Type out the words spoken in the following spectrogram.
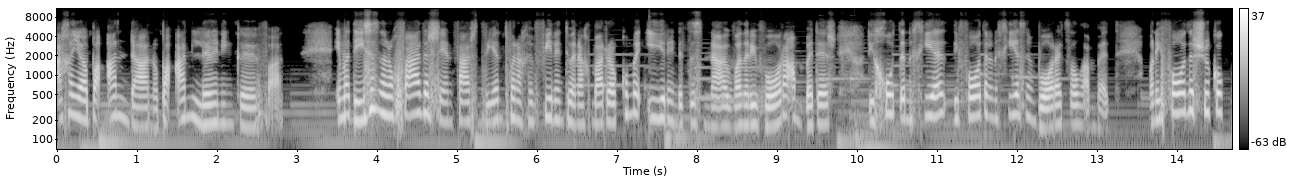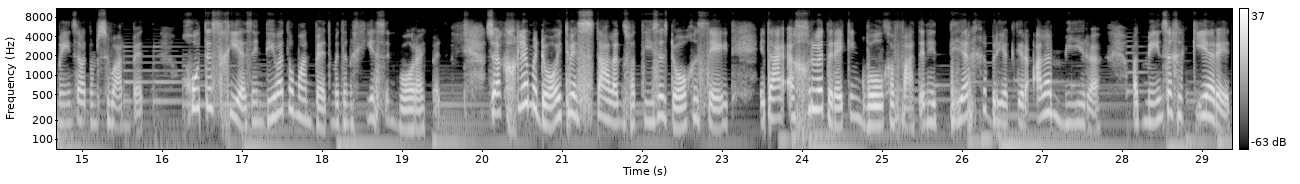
ek gaan jou op 'n undan op 'n unlearning curve vat. En wat Jesus nou nog verder sê in vers 23 en 24, maar daar kom 'n uur en dit is nou wanneer die ware aanbidders die God in gees, die Vader in gees en waarheid sal aanbid. Want die Vader soek ook mense wat hom so aanbid. God is gees en die wat hom aanbid moet in gees en waarheid bid. So ek glo met daai twee stellings wat Jesus daar gesê het, het hy 'n groot rekkingwol gevat en het deurgebreek deur alle mure wat mense gekeer het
